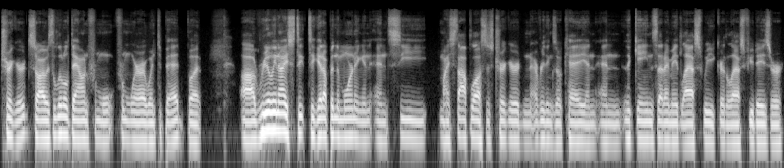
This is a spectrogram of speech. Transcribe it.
triggered, so I was a little down from from where I went to bed, but uh, really nice to, to get up in the morning and, and see my stop loss is triggered and everything's okay, and and the gains that I made last week or the last few days are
